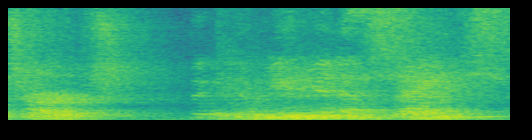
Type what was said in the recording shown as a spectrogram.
Church, the communion of saints,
